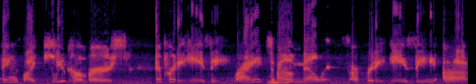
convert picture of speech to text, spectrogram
things like cucumbers, they're pretty easy, right? Mm-hmm. Um, melons are pretty easy. Uh,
